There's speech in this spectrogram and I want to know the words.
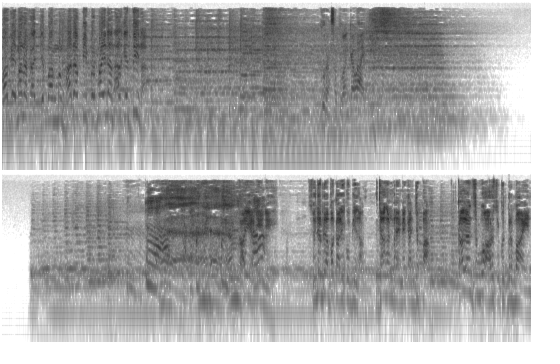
Bagaimanakah Jepang menghadapi permainan Argentina? Kurang satu angka lagi. Sudah berapa kali ku bilang, jangan meremehkan Jepang. Kalian semua harus ikut bermain.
